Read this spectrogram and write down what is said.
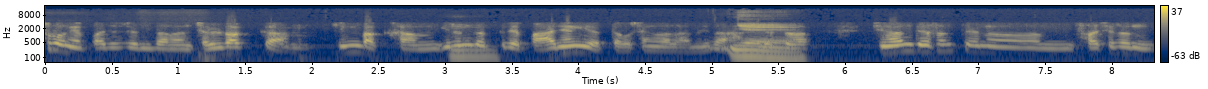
수렁에 빠져든다는 절박감, 긴박함 이런 음. 것들의 반영이었다고 생각을 합니다. 예. 그래서 지난 대선 때는 사실은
